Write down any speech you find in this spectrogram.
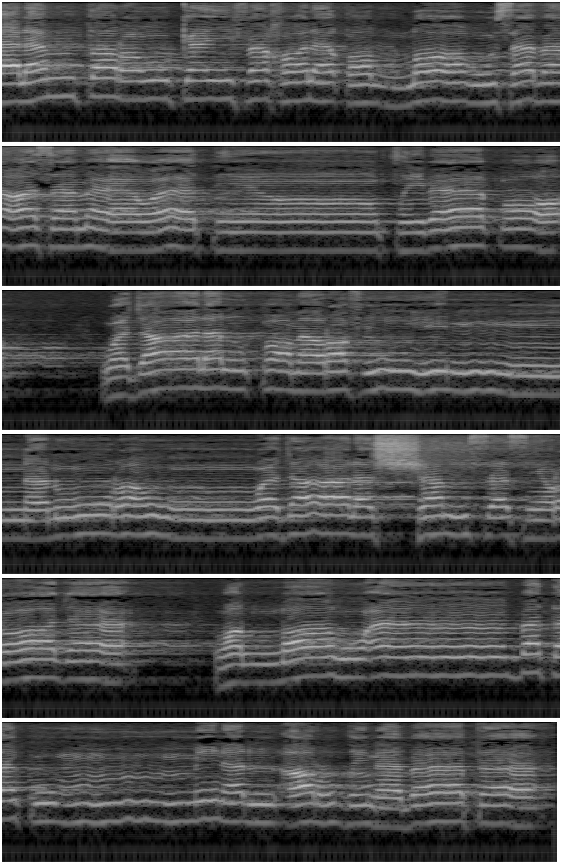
ألم تروا كيف خلق الله سبع سماوات طباقا وجعل القمر فيهن نورا وجعل الشمس سراجا والله أنبتكم من الأرض نباتا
